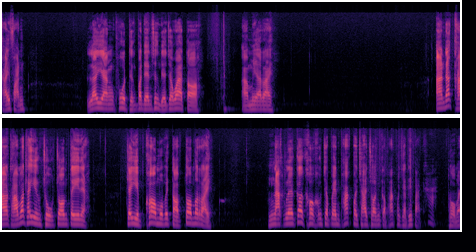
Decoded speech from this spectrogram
ขายฝัน แล้วยังพูดถึงประเด็นซึ่งเดี๋ยวจะว่าต่ออามีอะไรอ่านนักข่าวถามว่าถ้ายิงถูกโจมตีเนี่ย จะหยิบข้อมูลไปตอบโต้เมื่อไหร่ หนักเลยก็คงจะเป็นพักประชาชนกับพักประชาธิปัตย์ ถูกไหม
